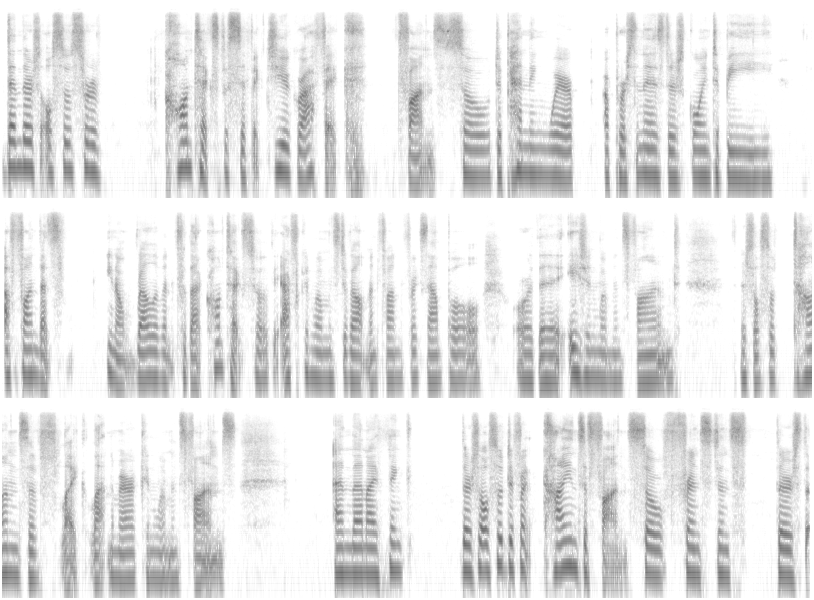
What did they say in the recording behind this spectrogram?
Then there's also sort of context specific, geographic funds. So depending where a person is, there's going to be a fund that's you know relevant for that context. So the African Women's Development Fund, for example, or the Asian Women's Fund. There's also tons of like Latin American women's funds. And then I think there's also different kinds of funds. So, for instance, there's the,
